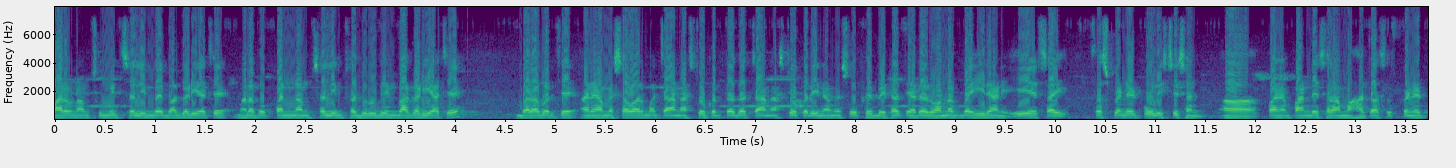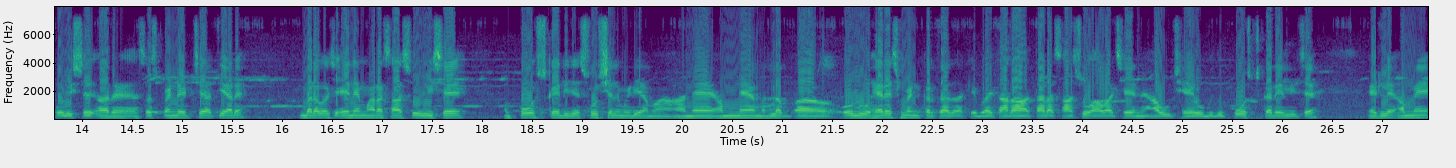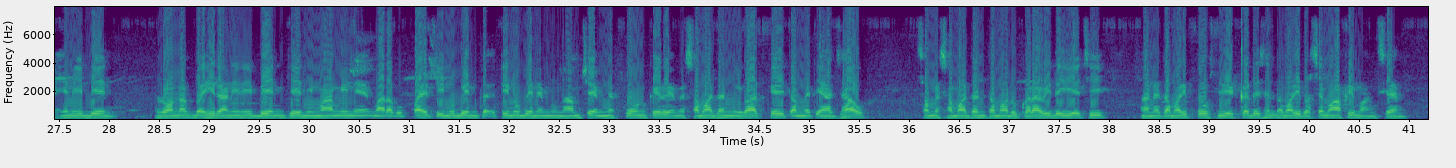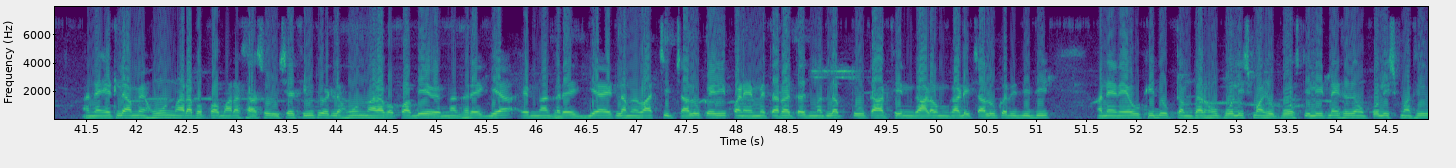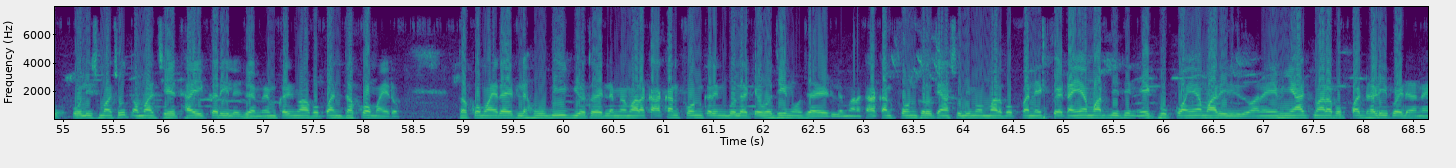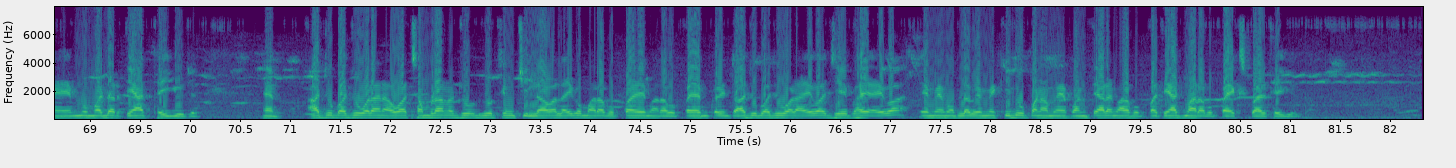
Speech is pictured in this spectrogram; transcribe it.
મારું નામ સુમિત સલીમભાઈ બાગડિયા છે. મારા પપ્પાનું નામ સલીમ સદરુદ્દીન બાગડિયા છે. બરાબર છે. અને અમે સવારમાં ચા નાસ્તો કરતા હતા. ચા નાસ્તો કરીને અમે સોફે બેઠા ત્યારે રોનકભાઈ Hirani ASI suspended police station પાંડેસરામાં હતા. સસ્પેન્ડેડ પોલીસ અરે સસ્પેન્ડેડ છે અત્યારે. બરાબર છે. એને મારા સાસુ વિશે પોસ્ટ કરી છે સોશિયલ મીડિયામાં અને અમને મતલબ ઓલું હેરેસમેન્ટ કરતા હતા કે ભાઈ તારા તારા સાસુ આવા છે ને આવું છે, એવું બધું પોસ્ટ કરેલી છે. એટલે અમે એની બેન રોનકભાઈ હિરાણીની બેન કે એની મામીને, મારા પપ્પાએ ટીનુબેન ટીનુબેન એમનું નામ છે, એમને ફોન કર્યો એમને સમાધાનની વાત કરી, તમે ત્યાં જાઓ, અમે સમાધાન તમારું કરાવી દઈએ છીએ અને તમારી પોસ્ટ ડિલીટ કરી દેશે ને તમારી પાસે માફી માંગશે એમ. અને એટલે અમે હું મારા પપ્પા, મારા સાસુ વિશે થયું હતું, એટલે હું મારા પપ્પા બે એમના ઘરે ગયા, એમના ઘરે ગયા એટલે અમે વાતચીત ચાલુ કરી, પણ એમે તરત જ મતલબ તું તારથી ગાળો ગાડી ચાલુ કરી દીધી. અને એને એવું કીધું કે તમ તાર હું પોલીસમાં છું, પોસ્ટ ડિલીટ નહીં થશે હું પોલીસમાંથી, પોલીસમાં છું, તમારે જે થાય એ કરી લેજો એમ. એમ કરીને મારા પપ્પાને ધક્કો માર્યો. ધક્કો માર્યા એટલે હું બી ગયો તો એટલે મેં મારા કાકાને ફોન કરીને બોલ્યા કે વધી ન જાય એટલે મારા કાકાને ફોન કર્યો ત્યાં સુધીમાં મારા પપ્પાને એક પેટ અહીંયા મારી દીધી ને એક ભૂક્કો અહીંયા મારી દીધો અને એમ ત્યાં જ મારા પપ્પા ઢળી પડ્યા અને એમનું મર્ડર ત્યાં જ થઈ ગયું છે. એમ. આજુબાજુવાળાને અવાજ સંભળાનો જોર જોરથી હું ચિલ્લાવા લાગ્યો. મારા પપ્પાએ, મારા પપ્પા એમ કરીને તો આજુબાજુવાળા આવ્યા, જે ભાઈ આવ્યા, એમે મતલબ એમે કીધું પણ અમે, પણ ત્યારે મારા પપ્પા ત્યાં જ મારા પપ્પા એક્સપાયર થઈ ગયા હતા.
